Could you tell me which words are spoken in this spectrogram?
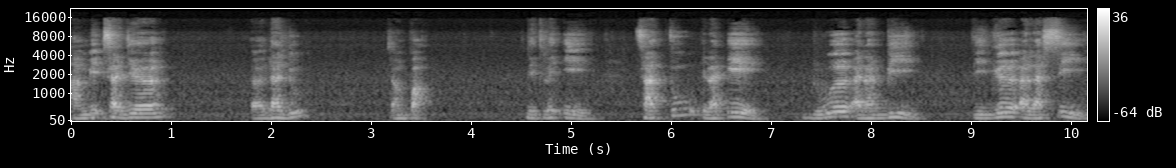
ambil saja uh, dadu campak. Dia tulis A. Satu ialah A dua adalah B tiga adalah C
